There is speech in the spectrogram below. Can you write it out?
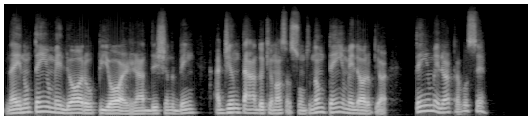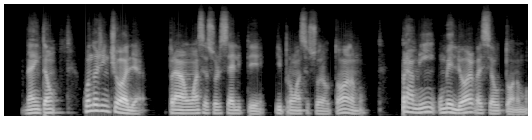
Né? E não tem o melhor ou pior, já deixando bem adiantado aqui o nosso assunto. Não tem o melhor ou pior, tem o melhor para você. Né? Então, quando a gente olha para um assessor CLT e para um assessor autônomo, para mim, o melhor vai ser autônomo,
